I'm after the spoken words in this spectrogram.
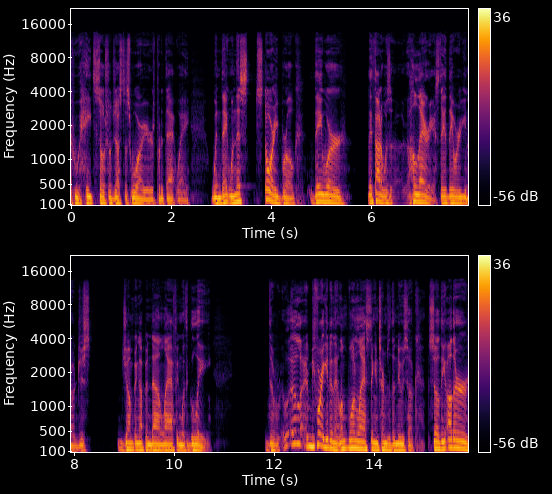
who hate social justice warriors, put it that way, when they when this story broke, they were they thought it was hilarious. They they were you know just jumping up and down laughing with glee the before I get into that, one last thing in terms of the news hook. So the other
